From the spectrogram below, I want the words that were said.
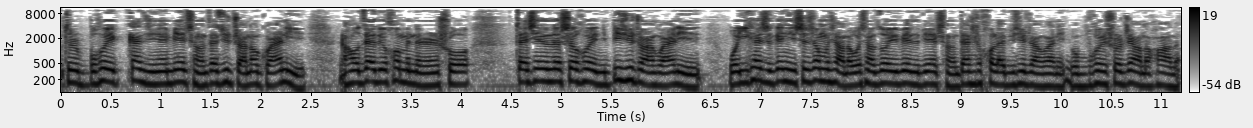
就是不会干几年编程，再去转到管理，然后再对后面的人说。在现在的社会，你必须转管理。我一开始跟你是这么想的，我想做一辈子编程，但是后来必须转管理，我不会说这样的话的。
